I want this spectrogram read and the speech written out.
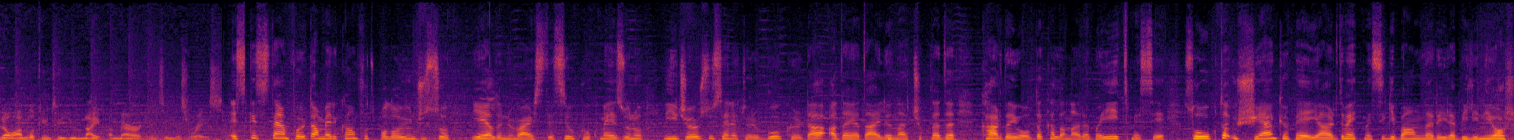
No, I'm looking to unite Americans in this race. Eski Stanford Amerikan futbol oyuncusu, Yale Üniversitesi hukuk mezunu New Jersey Senatörü Booker da aday adaylığını açıkladı. Karda yolda kalan arabayı itmesi, soğukta üşüyen köpeğe yardım etmesi gibi anlarıyla biliniyor.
